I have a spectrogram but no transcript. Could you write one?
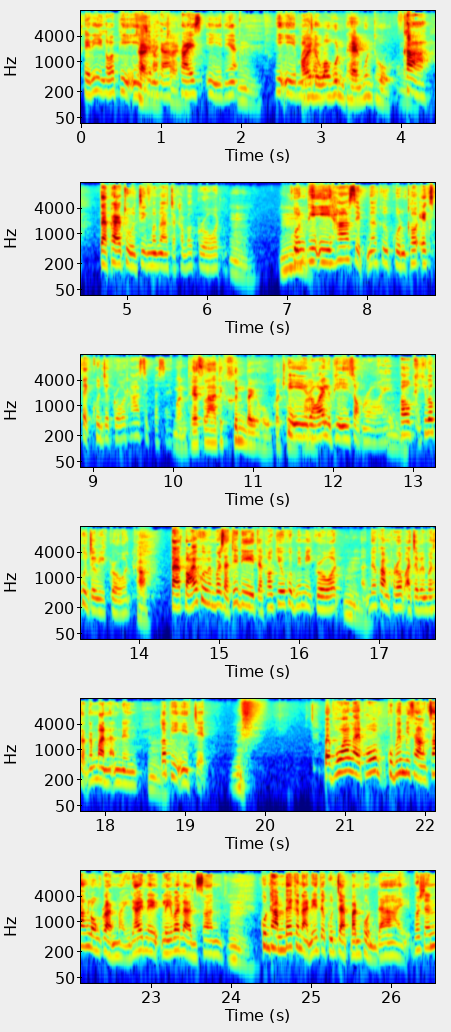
เคยได้ยินคำว่า PE ใช่ใช่ไหมครัคะบใช่ price E เนี่ย PE เขามาให้จากดูว่าหุ้นแพงหุ้นถูกค่ะ แต่แพรถูกจริงมันมาจากคำว่า growth อืมคุณ PE 50นั่นคือคุณเขา expect คุณจะ growth 50%เหมือนเทสลาที่ขึ้นไปโอ้โหกระชู PE มากร้อยหรือ PE 200 เพราะคิดว่าคุณจะมี growth ครับ แต่ต่อให้คุณเป็นบริษัทที่ดี แต่เขาคิดว่าคุณไม่มี growth ด้วยความเคารพอาจจะเป็นบริษัทน้ำมันอันหนึงก็ PE 7แต่เพราะว่าอะไรเพราะว่าคุณไม่มีทางสร้างโรงกลั่นใหม่ได้ในระยะเวลาอันสั้น คุณทำได้ขนาดนี้แต่คุณจ่ายปันผลได้ เพราะฉะนั้น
